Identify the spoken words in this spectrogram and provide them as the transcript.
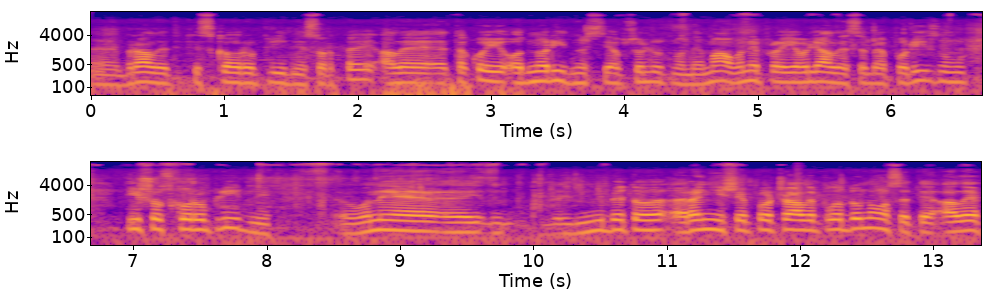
Е, Брали такі скороплідні сорти, але такої однорідності абсолютно нема. Вони проявляли себе по-різному. Ті, що скороплідні, вони е, нібито раніше почали плодоносити, але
